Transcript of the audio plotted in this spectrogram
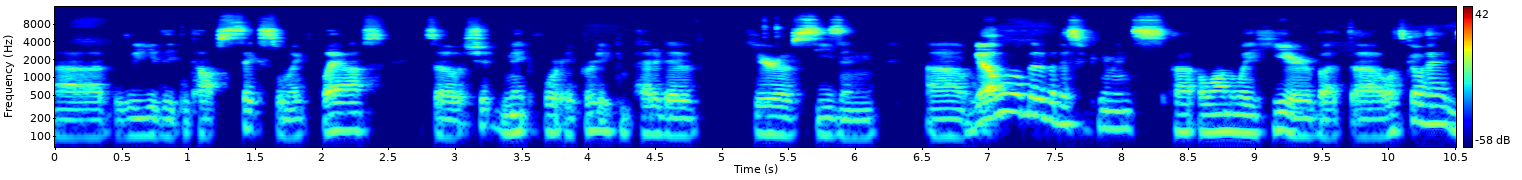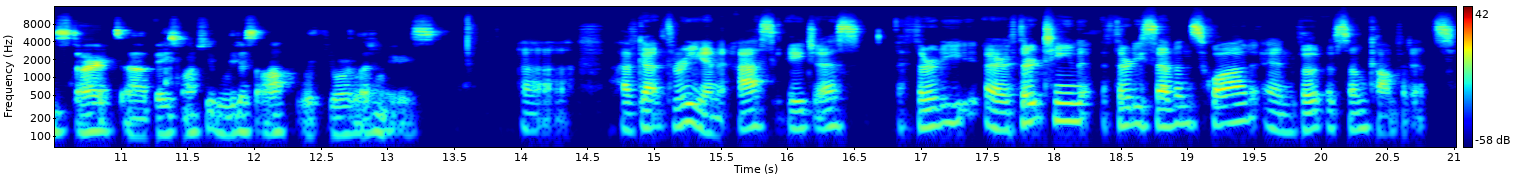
Uh, I believe that the top six will make the playoffs. So it should make for a pretty competitive Hero season. Uh, we got a little bit of a disagreements uh, along the way here, but uh, let's go ahead and start. Uh, Base, why don't you lead us off with your legendaries? Uh, I've got three and Ask HS 30 or 13 37 squad and Vote of Some Confidence.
